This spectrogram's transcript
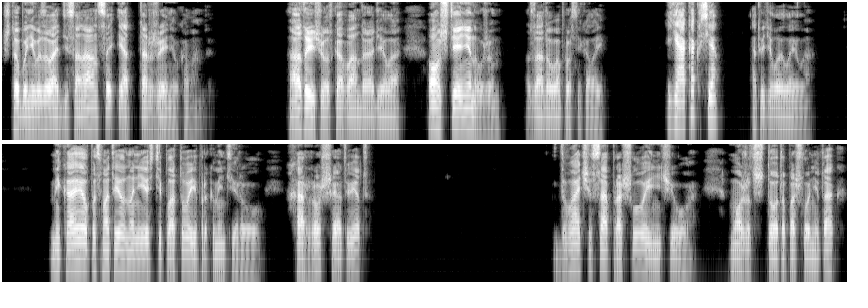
чтобы не вызывать диссонанса и отторжения у команды. — А ты чего скафандр одела? Он ж тебе не нужен, — задал вопрос Николай. — Я как все, — ответила Лейла. Микаэл посмотрел на нее с теплотой и прокомментировал. — Хороший ответ. — Два часа прошло, и ничего. Может, что-то пошло не так?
